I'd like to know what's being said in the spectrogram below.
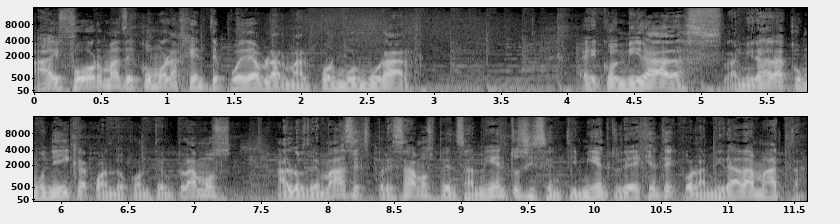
hay formas de cómo la gente puede hablar mal, por murmurar. Eh, con miradas. La mirada comunica. Cuando contemplamos a los demás expresamos pensamientos y sentimientos. Y hay gente que con la mirada mata.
